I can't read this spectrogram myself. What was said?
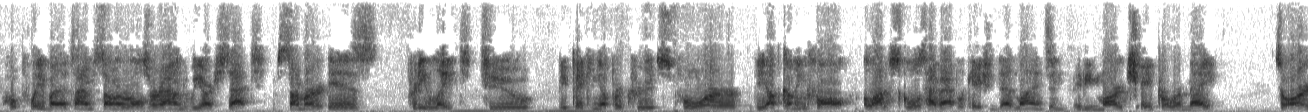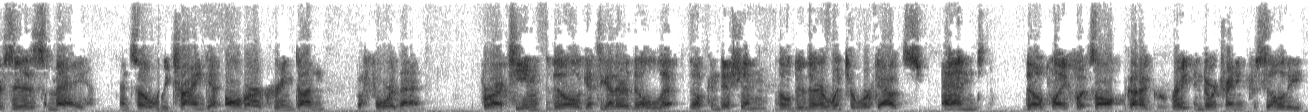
Hopefully by the time summer rolls around, we are set. Summer is pretty late to be picking up recruits for the upcoming fall. A lot of schools have application deadlines in maybe March, April, or May. So ours is May. And so we try and get all of our recruiting done before then. For our team, they'll get together, they'll lift, they'll condition, they'll do their winter workouts, and they'll play futsal. We've got a great indoor training facility.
